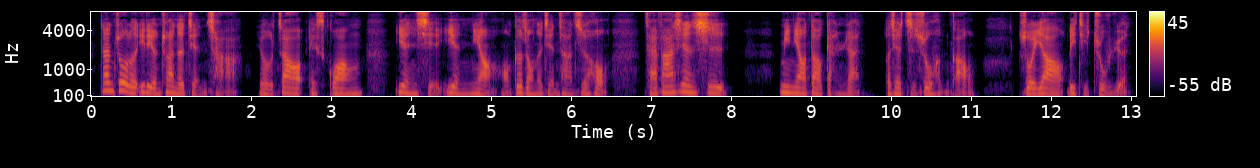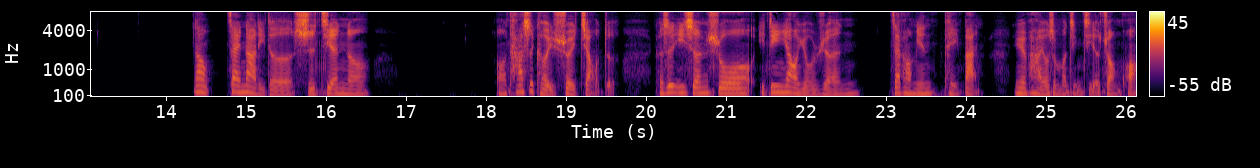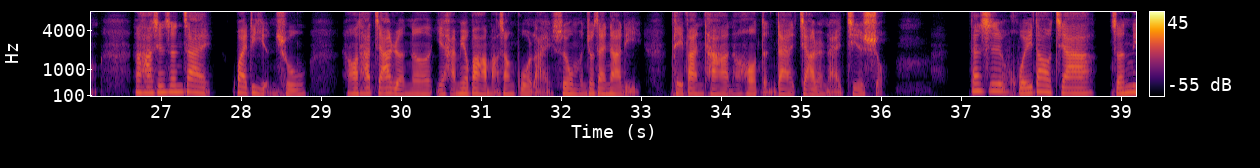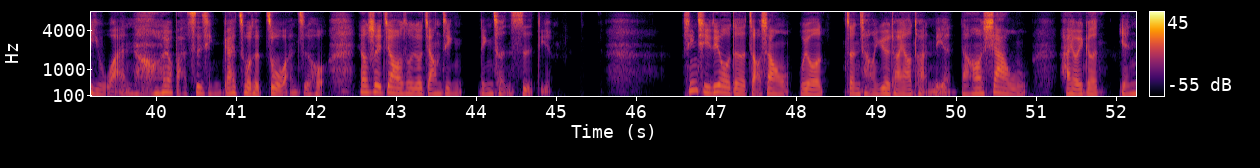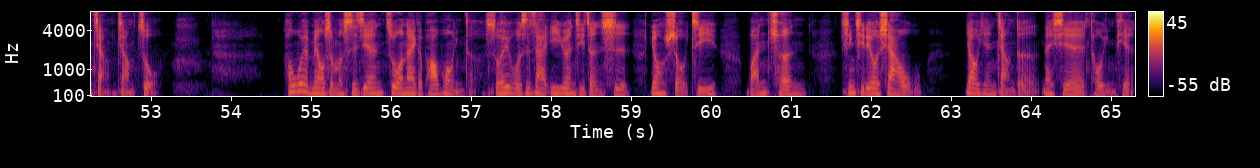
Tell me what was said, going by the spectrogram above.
但做了一连串的检查，有照 X 光、验血、验尿，哦，各种的检查之后，才发现是泌尿道感染，而且指数很高，所以要立即住院。那在那里的时间呢？呃，他是可以睡觉的，可是医生说一定要有人在旁边陪伴，因为怕有什么紧急的状况。那他先生在外地演出，然后他家人呢也还没有办法马上过来，所以我们就在那里陪伴他，然后等待家人来接手。但是回到家整理完，然后要把事情该做的做完之后，要睡觉的时候就将近。凌晨四点，星期六的早上，我有正常乐团要团练，然后下午还有一个演讲讲座，而我也没有什么时间做那个 PowerPoint，所以我是在医院急诊室用手机完成星期六下午要演讲的那些投影片。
